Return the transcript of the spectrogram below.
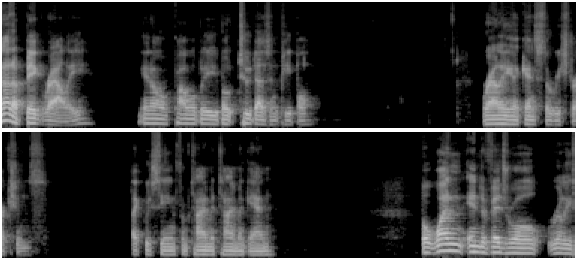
not a big rally, you know, probably about two dozen people rallying against the restrictions, like we've seen from time and time again. But one individual really,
